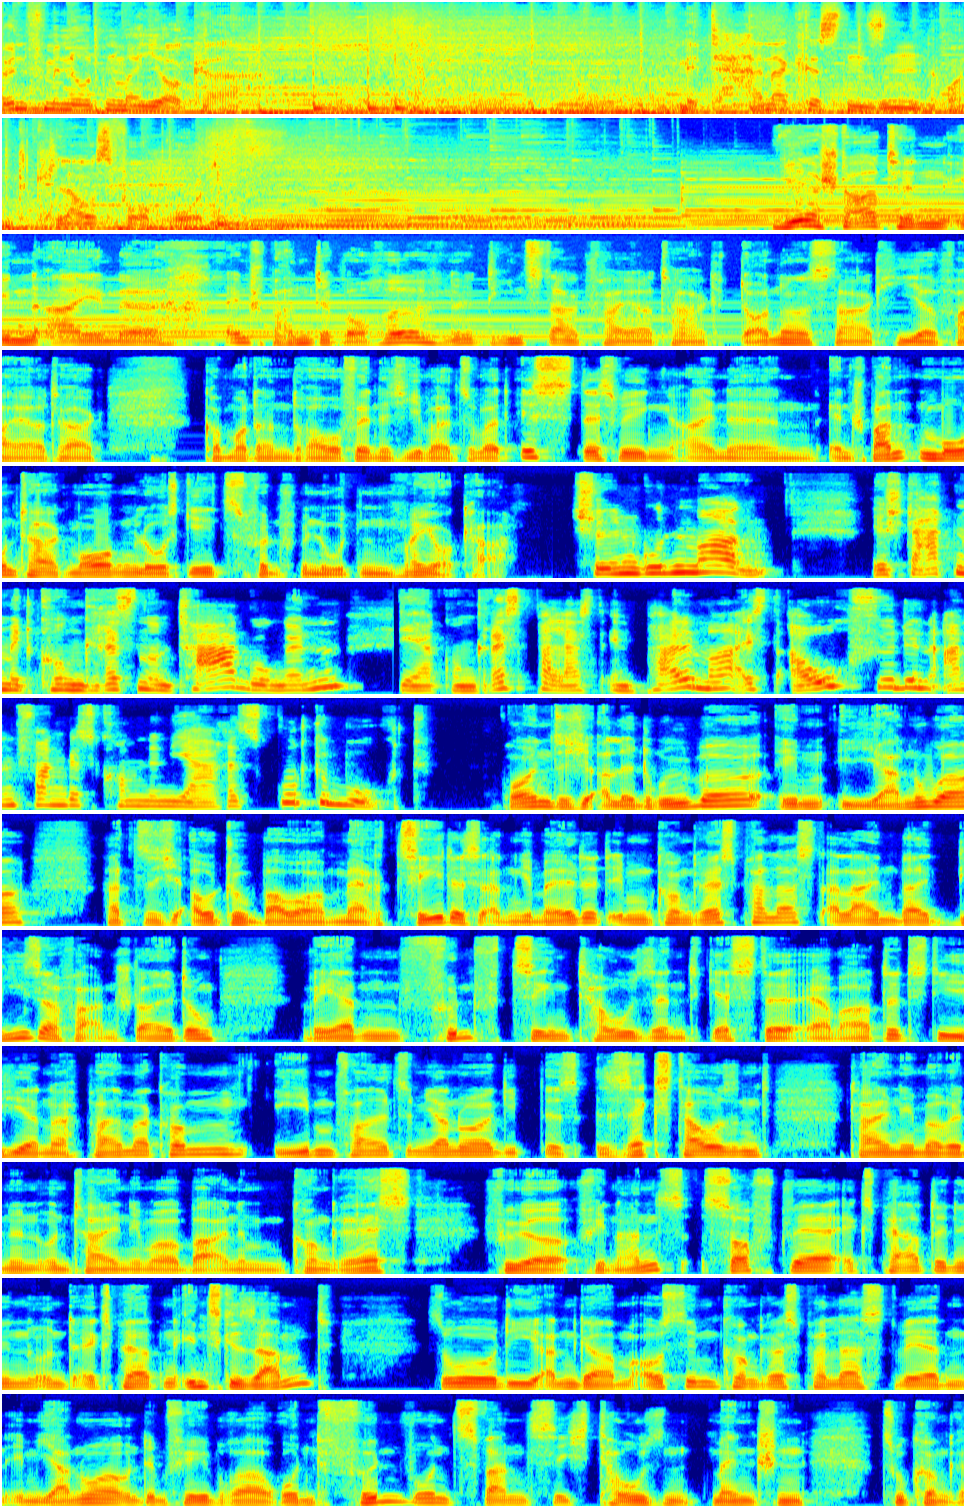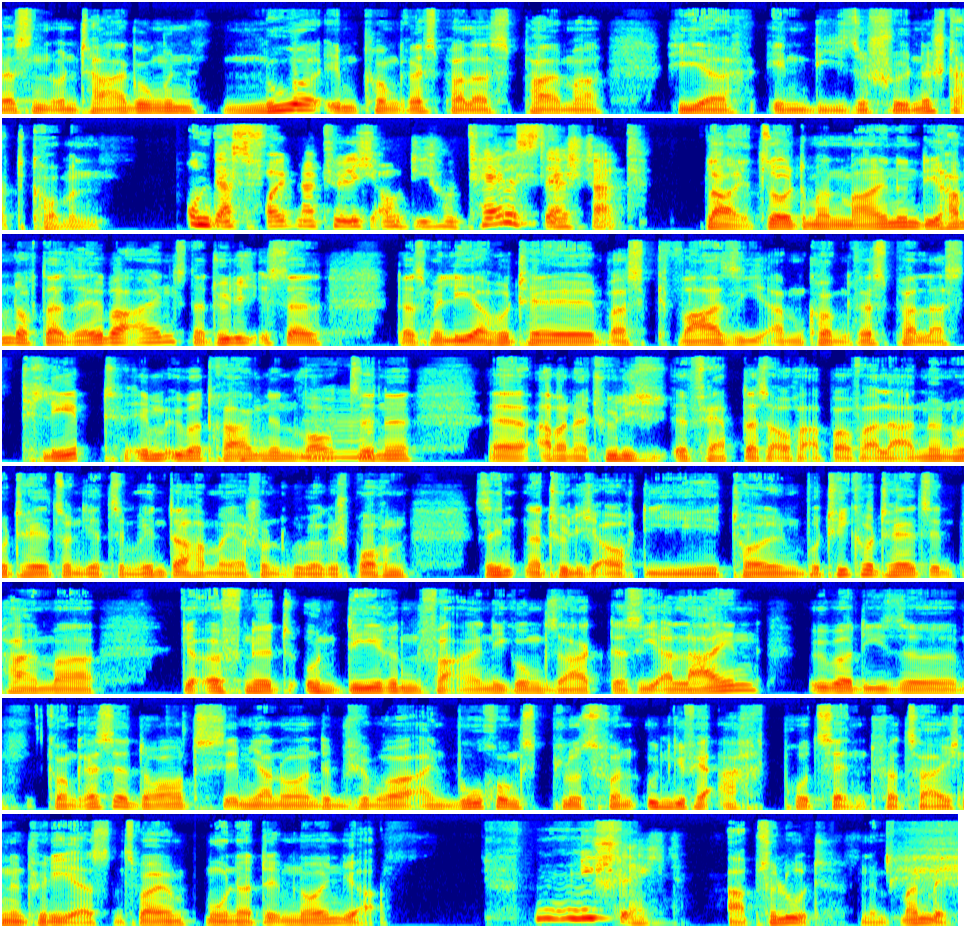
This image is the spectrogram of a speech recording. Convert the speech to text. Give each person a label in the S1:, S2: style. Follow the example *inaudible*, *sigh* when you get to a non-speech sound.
S1: 5 Minuten Mallorca mit Hanna Christensen und Klaus Vorbrot.
S2: Wir starten in eine entspannte Woche. Ne? Dienstag Feiertag, Donnerstag hier Feiertag. Kommen wir dann drauf, wenn es jeweils soweit ist. Deswegen einen entspannten Montag. Morgen los geht's. Fünf Minuten Mallorca.
S3: Schönen guten Morgen. Wir starten mit Kongressen und Tagungen. Der Kongresspalast in Palma ist auch für den Anfang des kommenden Jahres gut gebucht
S2: freuen sich alle drüber. Im Januar hat sich Autobauer Mercedes angemeldet im Kongresspalast. Allein bei dieser Veranstaltung werden 15.000 Gäste erwartet, die hier nach Palma kommen. Ebenfalls im Januar gibt es 6.000 Teilnehmerinnen und Teilnehmer bei einem Kongress für Finanzsoftware-Expertinnen und Experten insgesamt. So die Angaben aus dem Kongresspalast werden im Januar und im Februar rund 25.000 Menschen zu Kongressen und Tagungen nur im Kongresspalast Palma hier in diese schöne Stadt kommen.
S3: Und das freut natürlich auch die Hotels der Stadt.
S2: Klar, jetzt sollte man meinen, die haben doch da selber eins. Natürlich ist da das Melia Hotel, was quasi am Kongresspalast klebt im übertragenen mhm. Wortsinne. Mhm. Äh, aber natürlich äh, färbt das auch ab auf alle anderen Hotels. Und jetzt im Winter haben wir ja schon drüber gesprochen, sind natürlich auch die tollen Boutique-Hotels in Palma geöffnet und deren Vereinigung sagt, dass sie allein über diese Kongresse dort im Januar und im Februar ein Buchungsplus von ungefähr acht Prozent verzeichnen für die ersten zwei Monate im neuen Jahr.
S3: Nicht schlecht.
S2: Absolut, nimmt man mit.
